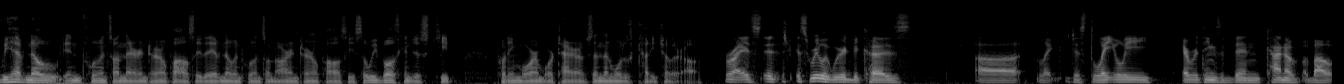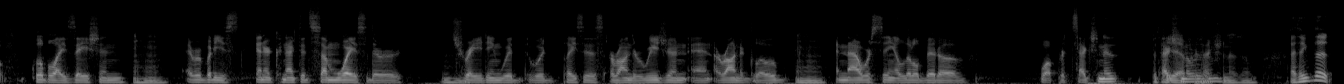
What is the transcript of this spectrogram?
we have no influence on their internal policy. They have no influence on our internal policy. So we both can just keep putting more and more tariffs, and then we'll just cut each other off. Right. It's it's, it's really weird because, uh, like just lately, everything's been kind of about globalization. Mm-hmm. Everybody's interconnected some way, so they're trading with with places around the region and around the globe. Mm-hmm. And now we're seeing a little bit of what protectionism. Yeah, Protectionism. protectionism. I think that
